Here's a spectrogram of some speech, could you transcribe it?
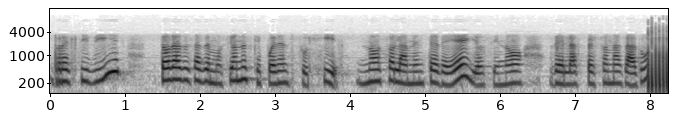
recibir todas esas emociones que pueden surgir, no solamente de ellos, sino de las personas adultas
